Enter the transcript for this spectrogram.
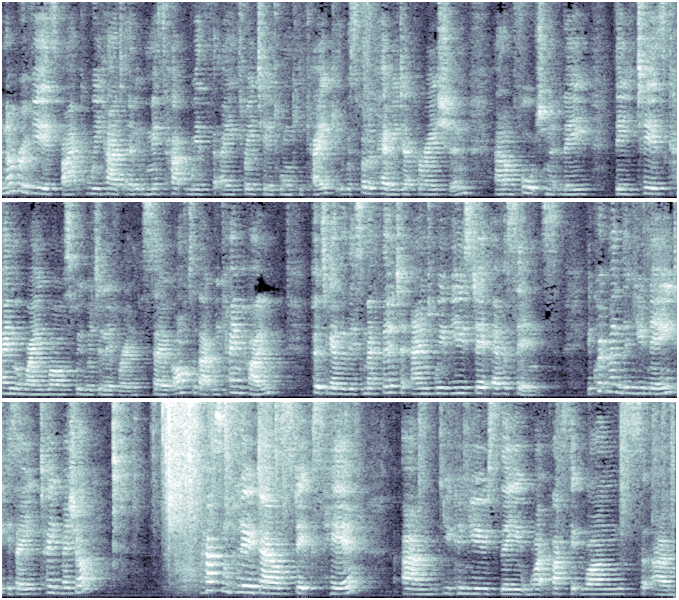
A number of years back we had a little mishap with a three-tiered wonky cake. It was full of heavy decoration and unfortunately the tiers came away whilst we were delivering. So after that we came home, put together this method and we've used it ever since. Equipment that you need is a tape measure. I have some clear dowel sticks here um, you can use the white plastic ones um,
